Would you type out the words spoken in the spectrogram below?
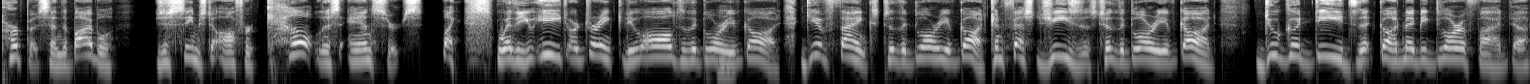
purpose? And the Bible just seems to offer countless answers. Like whether you eat or drink, do all to the glory of God. Give thanks to the glory of God. Confess Jesus to the glory of God. Do good deeds that God may be glorified. Uh,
